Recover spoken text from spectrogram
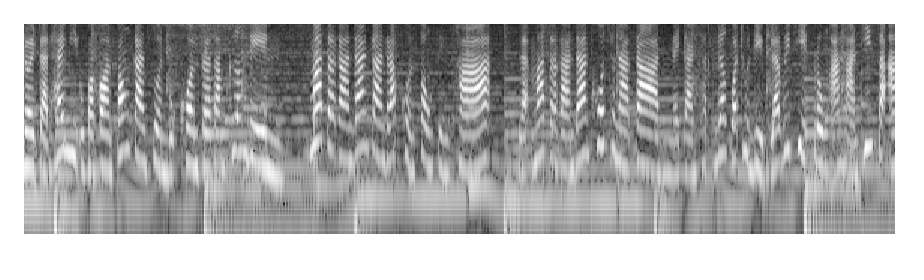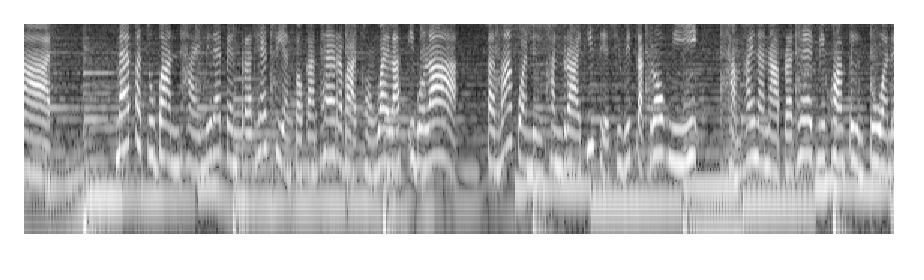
โดยจัดให้มีอุปกรณ์ป้องกันส่วนบุคคลประจำเครื่องบิน มาตรการด้านการรับขนส่งสินค้า และมาตรการด้านโภชนาการในการคัดเลือกวัตถุดิบและวิธีปรุงอาหารที่สะอาดแม้ปัจจุบันไทยไม่ได้เป็นประเทศเสี่ยงต่อการแพร่ระบาดของไวรัสอีโบลา แต่มากกว่า 1,000 รายที่เสียชีวิตจากโรคนี้ทำให้นานาประเทศมีความตื่นตัวใน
